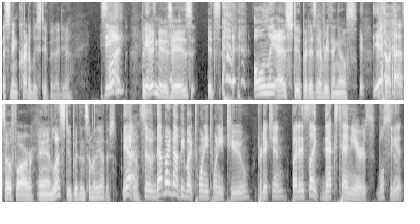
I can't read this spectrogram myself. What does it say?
That's an incredibly stupid idea. See? But the good news is it's only as stupid as everything else It- we've yeah. talked about so far, and less stupid than some of the others. Yeah, so that might not be my 2022 prediction, but it's like next 10 years. We'll see it.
